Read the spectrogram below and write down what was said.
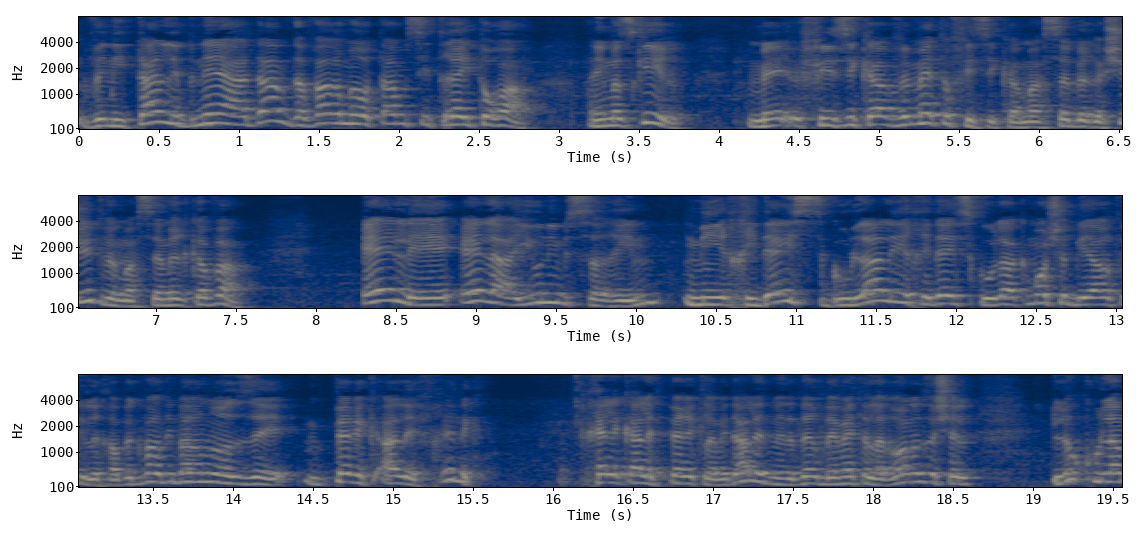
וניתן לבני האדם דבר מאותם סתרי תורה אני מזכיר פיזיקה ומטאפיזיקה מעשה בראשית ומעשה מרכבה אלה, אלה היו נמסרים מיחידי סגולה ליחידי סגולה כמו שביארתי לך וכבר דיברנו על זה פרק א', חלק חלק א', פרק ל"ד, מדבר באמת על הרעיון הזה של לא כולם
